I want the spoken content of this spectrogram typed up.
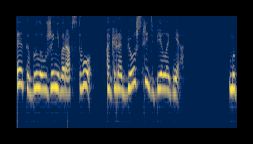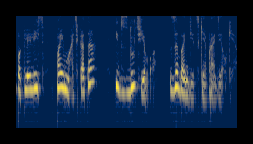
Это было уже не воровство, а грабеж средь бела дня. Мы поклялись поймать кота и вздуть его за бандитские проделки.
